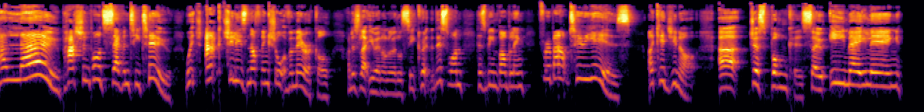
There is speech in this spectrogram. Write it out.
Hello, Passion Pod 72, which actually is nothing short of a miracle. I'll just let you in on a little secret that this one has been bubbling for about two years. I kid you not. Uh, just bonkers. So, emailing,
